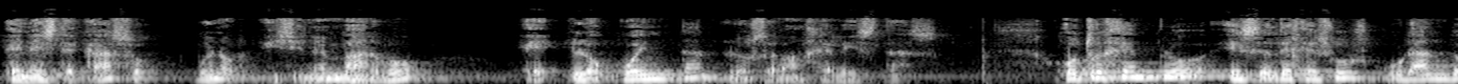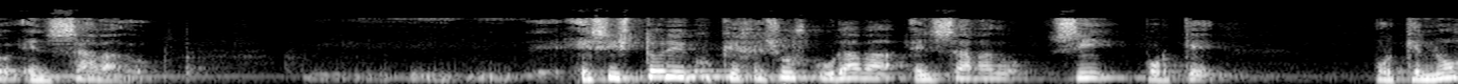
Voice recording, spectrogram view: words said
en este caso. Bueno, y sin embargo, eh, lo cuentan los evangelistas. Otro ejemplo es el de Jesús curando en sábado. ¿Es histórico que Jesús curaba en sábado? Sí, ¿por qué? Porque no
